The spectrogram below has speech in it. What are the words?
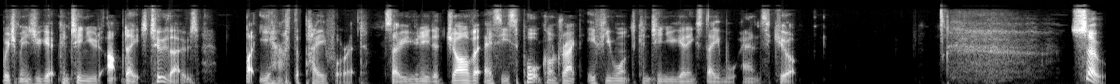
which means you get continued updates to those, but you have to pay for it. So you need a Java SE support contract if you want to continue getting stable and secure. So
